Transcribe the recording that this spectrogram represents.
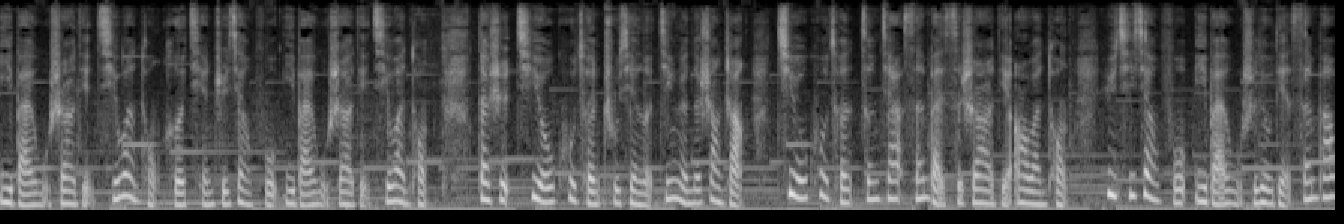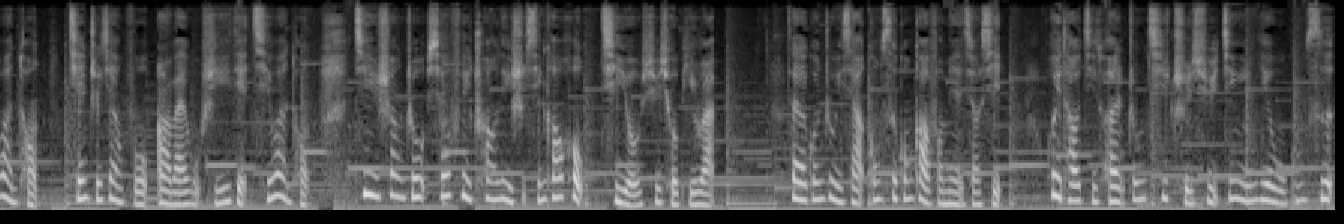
一百五十二点七万桶和前值降幅一百五十二点七万桶。但是，汽油库存出现了惊人的上涨，汽油库存增加三百四十二点二万桶，预期降幅一百五十。六点三八万桶，前值降幅二百五十一点七万桶。继上周消费创历史新高后，汽油需求疲软。再来关注一下公司公告方面的消息：汇陶集团中期持续经营业务公司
